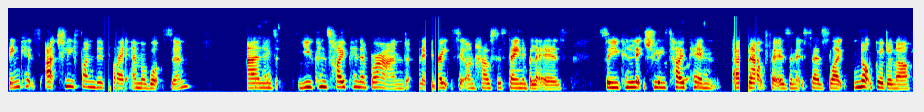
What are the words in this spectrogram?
think it's actually funded by Emma Watson, and Okay. you can type in a brand and it rates it on how sustainable it is. So you can literally type in Urban Outfitters and it says like not good enough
